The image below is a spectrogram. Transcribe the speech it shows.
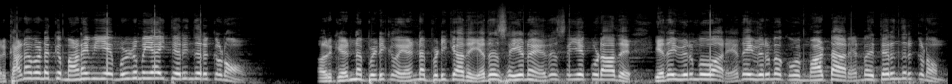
ஒரு கணவனுக்கு மனைவியை முழுமையாய் தெரிந்திருக்கணும். அவருக்கு என்ன பிடிக்கும் என்ன பிடிக்காது எதை செய்யணும் எதை செய்யக்கூடாது எதை விரும்புவார் எதை விரும்ப மாட்டார் என்பதை தெரிந்திருக்கணும்.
